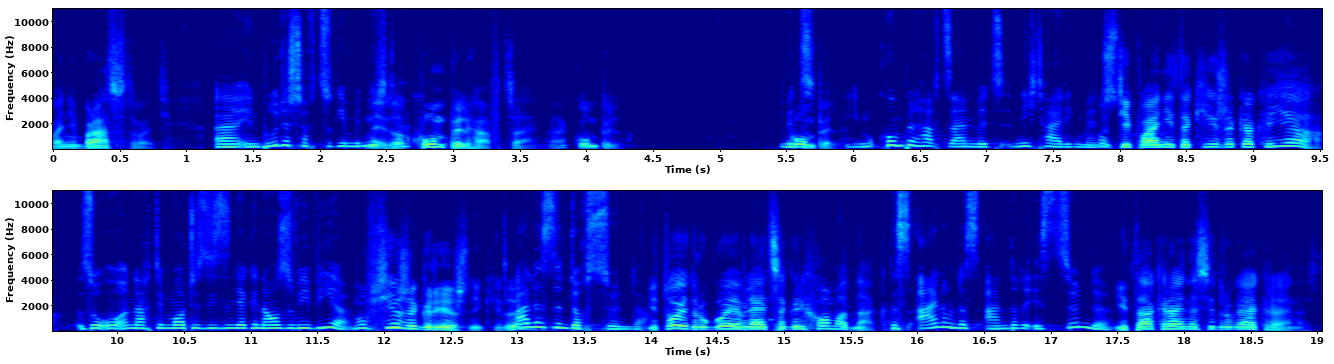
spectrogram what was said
Понебратствовать. äh, in Brüderschaft zu gehen mit nicht это kumpelhaft sein. да, Kumpel. Mit, Kumpel. kumpelhaft sein mit nicht heiligen Ну, Menschen. типа они такие же, как и я. So nach dem Motto, sie sind ja genauso wie wir. Ну, все же грешники, да? Alle sind doch Sünder. И то, и другое является грехом, однако. Das eine und das andere ist Sünde. И та крайность, и другая крайность.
